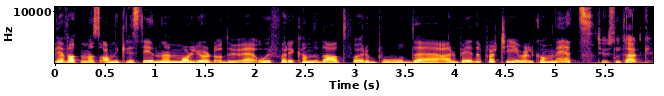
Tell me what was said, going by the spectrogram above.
Vi har fått med oss Anne Kristine Moljord, og du er ordførerkandidat for Bodø Arbeiderparti. Velkommen hit. Tusen takk.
